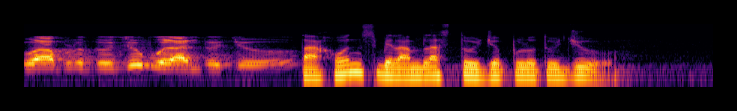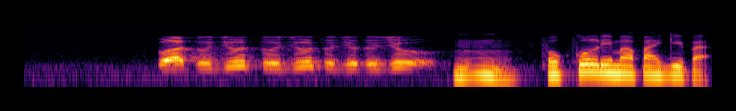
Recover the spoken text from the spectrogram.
27 bulan 7, tahun 1977. 27777. Mm-mm. Pukul 5 pagi, Pak.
